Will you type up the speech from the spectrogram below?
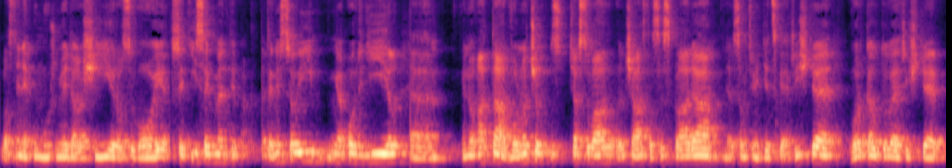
vlastně neumožňuje další rozvoj. Třetí segment je pak tenisový oddíl. Eh, no a ta volnočasová část ta se skládá eh, samozřejmě dětské hřiště, workoutové hřiště,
